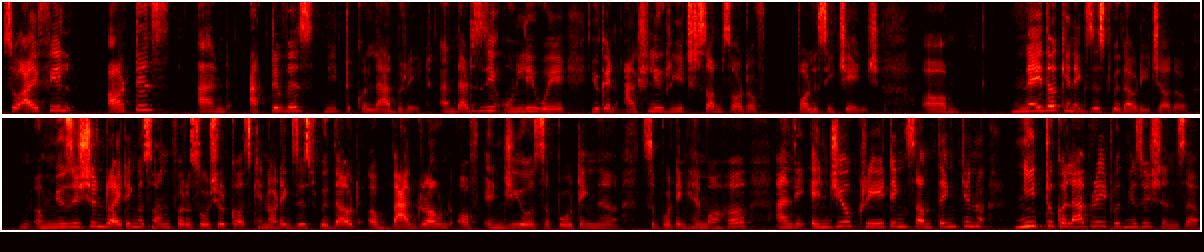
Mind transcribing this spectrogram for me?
So I feel artists and activists need to collaborate and that is the only way you can actually reach some sort of policy change um, neither can exist without each other a musician writing a song for a social cause cannot exist without a background of NGOs supporting her, supporting him or her, and the NGO creating something can need to collaborate with musicians. Uh,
